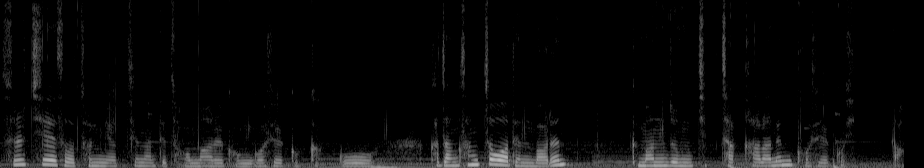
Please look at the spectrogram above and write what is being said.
술 취해서 전 여친한테 전화를 건 것일 것 같고 가장 상처가 된 말은 그만 좀 집착하라는 것일 것이다.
